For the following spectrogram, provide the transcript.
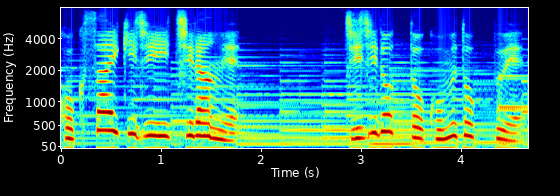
国際記事一覧へ。時事 .com トップへ。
